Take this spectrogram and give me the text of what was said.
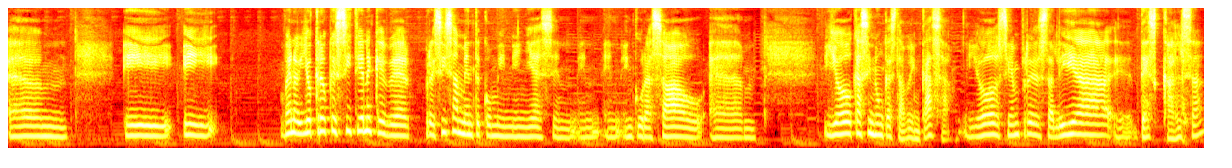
Em, y, y, bueno, yo creo que sí tiene que ver precisamente con mi niñez en, en, en- Curazao. em, yo casi nunca estaba en casa. Yo siempre salía eh, descalza,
